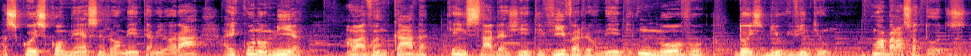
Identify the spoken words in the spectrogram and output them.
as coisas comecem realmente a melhorar, a economia alavancada, quem sabe a gente viva realmente um novo 2021. Um abraço a todos.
